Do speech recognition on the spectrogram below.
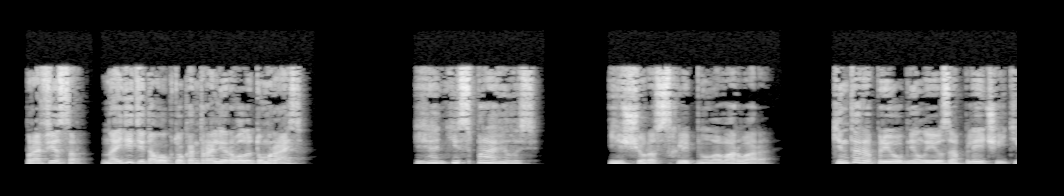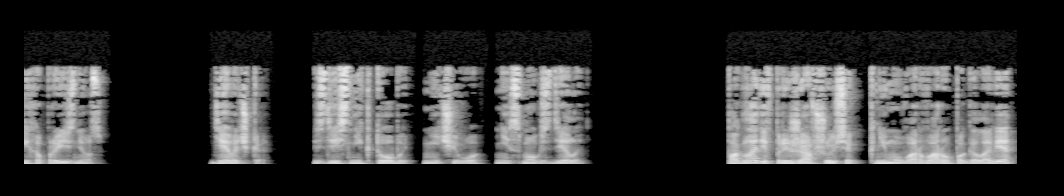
«Профессор, найдите того, кто контролировал эту мразь!» «Я не справилась», — еще раз схлипнула Варвара. Кентара приобнял ее за плечи и тихо произнес. «Девочка, здесь никто бы ничего не смог сделать». Погладив прижавшуюся к нему Варвару по голове,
